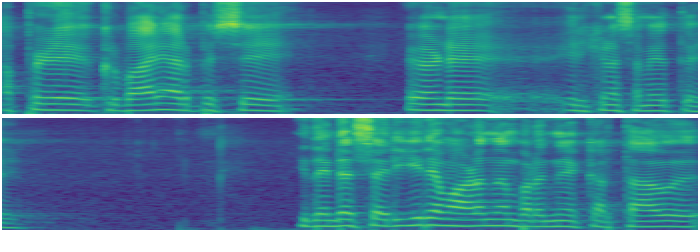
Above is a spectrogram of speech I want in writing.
അപ്പോഴ് കുർബാന അർപ്പിച്ച് കൊണ്ട് ഇരിക്കുന്ന സമയത്ത് ഇതെന്റെ ശരീരമാണെന്നും പറഞ്ഞ് കർത്താവ്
